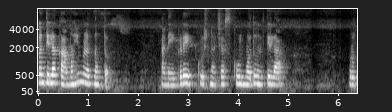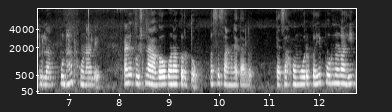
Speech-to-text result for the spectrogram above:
पण तिला कामही मिळत नव्हतं. आणि इकडे कृष्णाच्या स्कूलमधून तिला ऋतूला पुन्हा फोन आले. आणि कृष्णा आगाऊपणा करतो? असं सांगण्यात आलं. त्याचा होमवर्कही पूर्ण नाही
